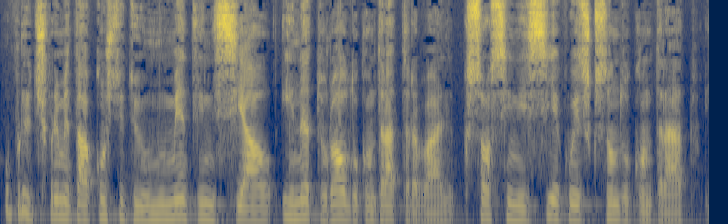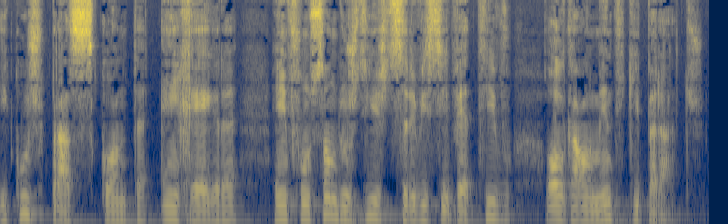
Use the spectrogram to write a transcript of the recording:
O período experimental constitui o um momento inicial e natural do contrato de trabalho que só se inicia com a execução do contrato e cujo prazo se conta, em regra, em função dos dias de serviço efetivo ou legalmente equiparados.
